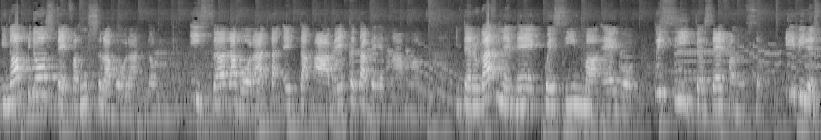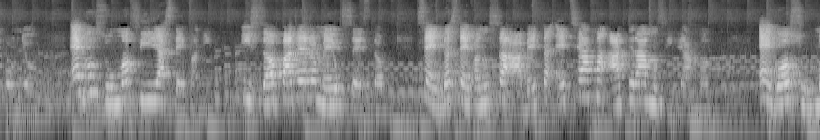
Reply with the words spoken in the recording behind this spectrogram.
In oppido Stefanus laborat. Is laborat et abet tabernam. Interrogatne me quesim ego, qui sit Stefanus? Tibi respondio. Ego sum filia Stefani. Is pater meus est. Sed Stefanus abet etiam alteram filiam. Ego sum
